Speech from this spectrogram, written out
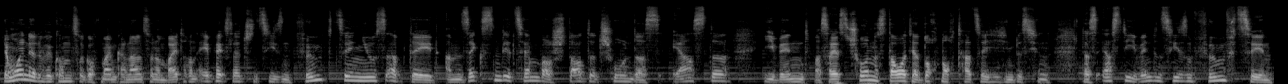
Ja moin Leute, willkommen zurück auf meinem Kanal zu einem weiteren Apex Legends Season 15 News Update. Am 6. Dezember startet schon das erste Event. Was heißt schon, es dauert ja doch noch tatsächlich ein bisschen. Das erste Event in Season 15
